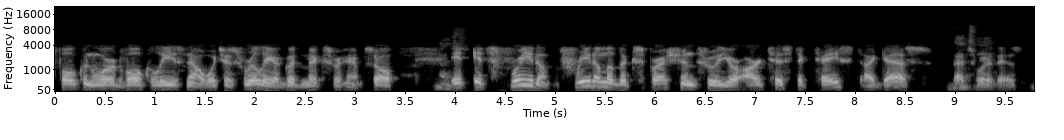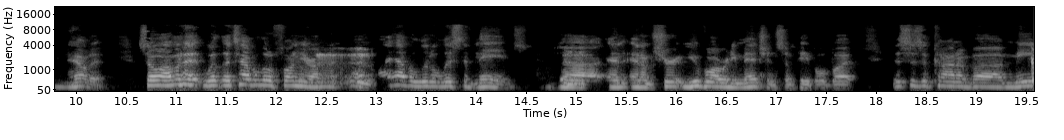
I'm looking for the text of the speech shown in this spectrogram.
spoken word vocalese now, which is really a good mix for him. So Yes. It, it's freedom, freedom of expression through your artistic taste, I guess. That's what it is. Nailed it. So I'm gonna well, let's have a little fun here. Gonna, I have a little list of names, uh, and and I'm sure you've already mentioned some people, but this is a kind of uh, me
